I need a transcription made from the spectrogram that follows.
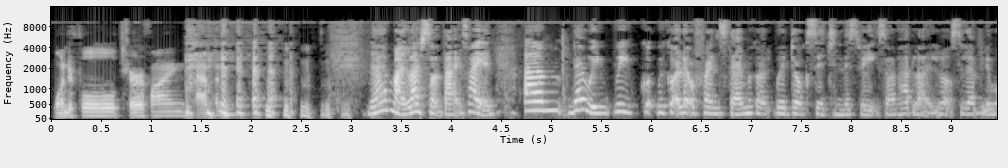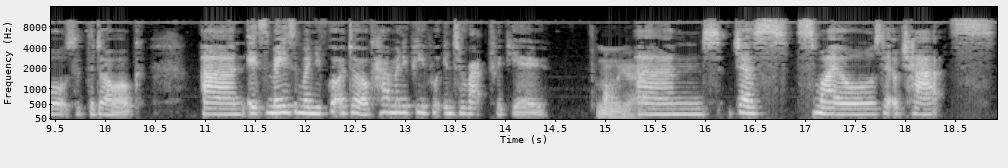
wonderful, terrifying happening? no, my life's not that exciting. Um, no, we we've got we've got a little friend staying. We got we're dog sitting this week, so I've had like lots of lovely walks with the dog. And it's amazing when you've got a dog how many people interact with you. Oh yeah. And just smiles, little chats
